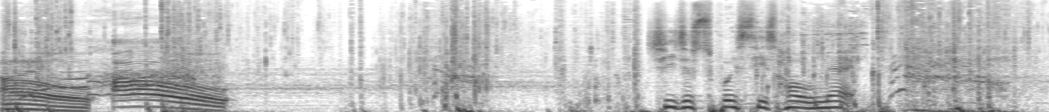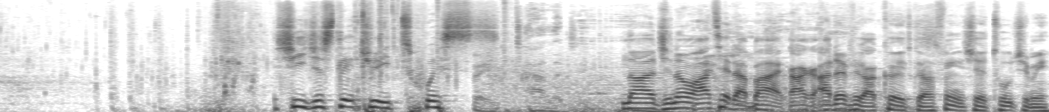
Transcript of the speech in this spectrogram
Oh, oh. She just twists his whole neck. She just literally twists. Fatality. No, do you know what? I take that back. I, I don't think I could because I think she'd torture me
